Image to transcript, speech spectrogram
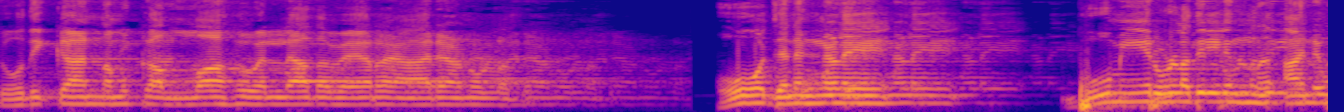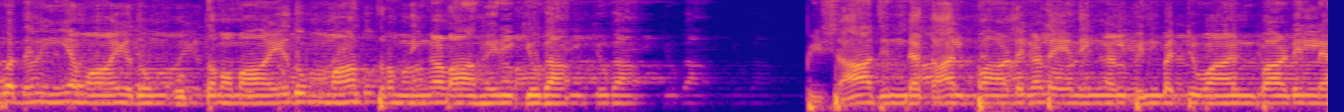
ചോദിക്കാൻ നമുക്ക് അള്ളാഹു അല്ലാതെ വേറെ ആരാണുള്ളത്? ഓ ജനങ്ങളെ ഭൂമിയിലുള്ളതിൽ നിന്ന് അനുവദനീയമായതും ഉത്തമമായതും മാത്രം നിങ്ങൾ ആഹരിക്കുക. പിശാജിന്റെ കാൽപ്പാടുകളെ നിങ്ങൾ പിൻപറ്റുവാൻ പാടില്ല.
